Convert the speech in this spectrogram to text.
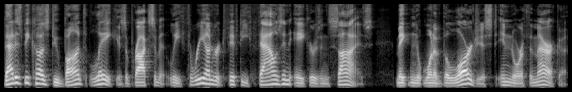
That is because Dubawnt Lake is approximately 350,000 acres in size, making it one of the largest in North America.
